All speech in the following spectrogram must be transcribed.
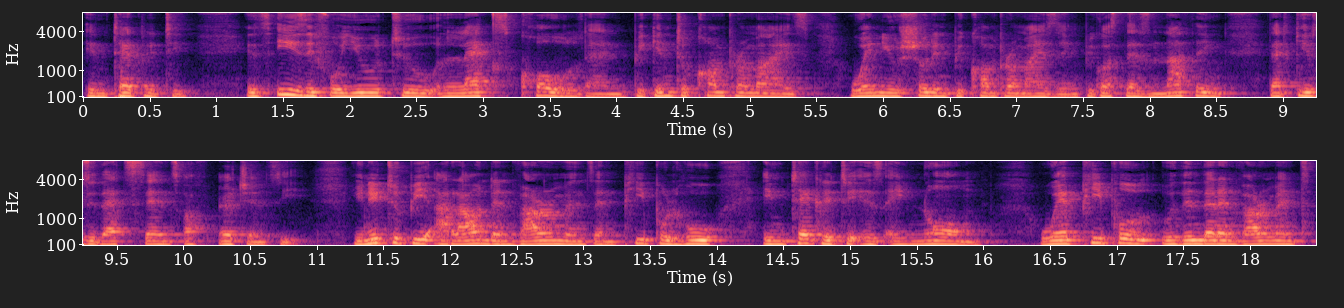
integrity, it's easy for you to lax cold and begin to compromise when you shouldn't be compromising because there's nothing that gives you that sense of urgency. You need to be around environments and people who integrity is a norm, where people within that environment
